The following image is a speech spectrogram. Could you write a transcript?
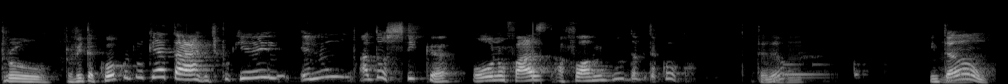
pro, pro Vita Coco do que a Target, porque ele, ele não adocica ou não faz a forma do, da Vita Coco. Entendeu? Uhum. Então, uhum.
